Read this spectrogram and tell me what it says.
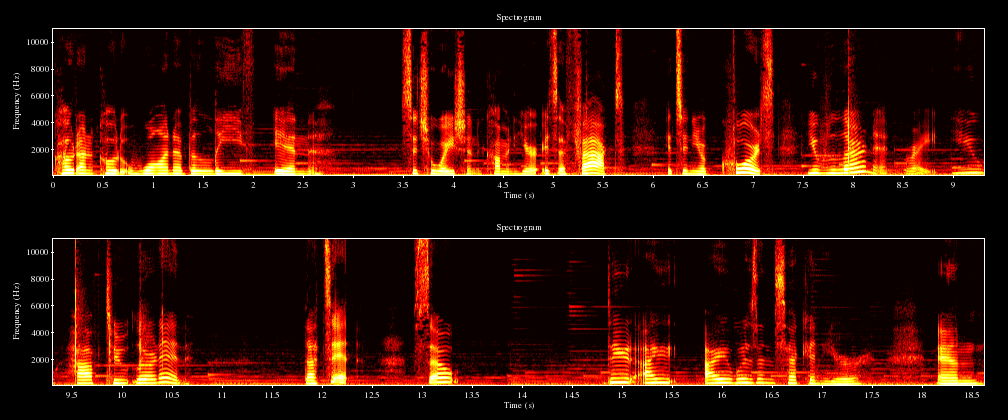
quote unquote wanna believe in situation coming here. It's a fact. It's in your course. You've learned it, right? You have to learn it. That's it. So dude, I I was in second year and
